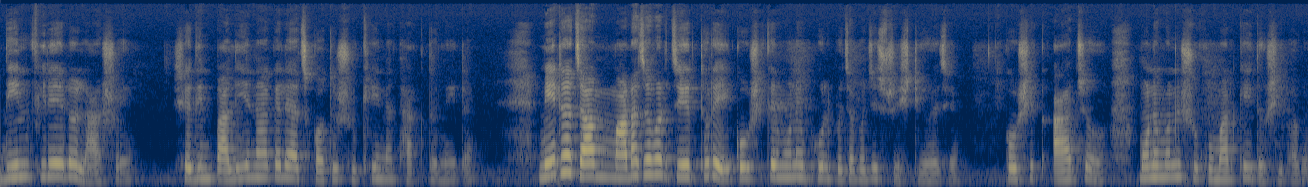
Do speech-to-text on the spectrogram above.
দিন ফিরে এলো লাশ হয়ে। সেদিন পালিয়ে না গেলে আজ কত সুখেই না থাকতো মেয়েটা। মেয়েটা যা মারা যাওয়ার জের ধরে কৌশিকের মনে ভুল বোঝাবুঝির সৃষ্টি হয়েছে। কৌশিক আজও মনে মনে সুকুমারকেই দোষী ভাবে।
